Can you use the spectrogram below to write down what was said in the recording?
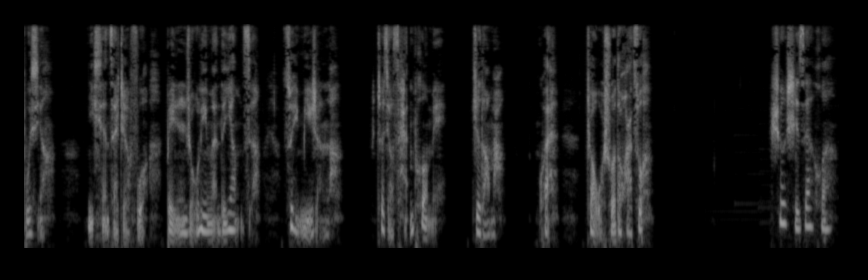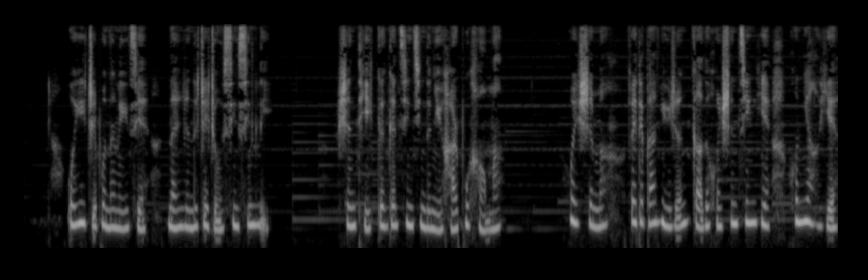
不行。”你现在这副被人蹂躏完的样子最迷人了，这叫残破美，知道吗？快照我说的话做。说实在话，我一直不能理解男人的这种性心理。身体干干净净的女孩不好吗？为什么非得把女人搞得浑身精液或尿液，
